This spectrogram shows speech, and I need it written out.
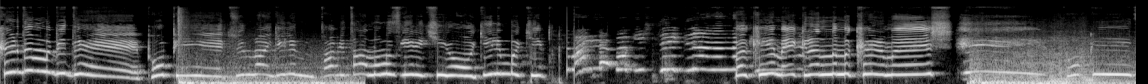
Kırdın mı bir de? Popit, Zümra gelin tablet almamız gerekiyor. Gelin bakayım. Anne bak işte ekranını. Bakayım ekranını mı kırmış? Hii, Popit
